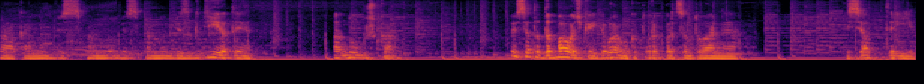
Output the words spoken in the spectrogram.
Так, Анубис, Анубис, Анубис, где ты? Анубушка. То есть это добавочка героям, у которых процентуальная 53.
